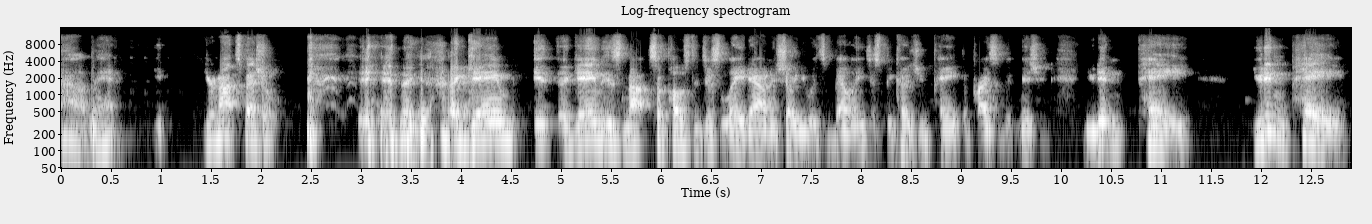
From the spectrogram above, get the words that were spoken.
oh man, you, you're not special. a, a game, it, a game is not supposed to just lay down and show you its belly just because you paid the price of admission. You didn't pay. You didn't pay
